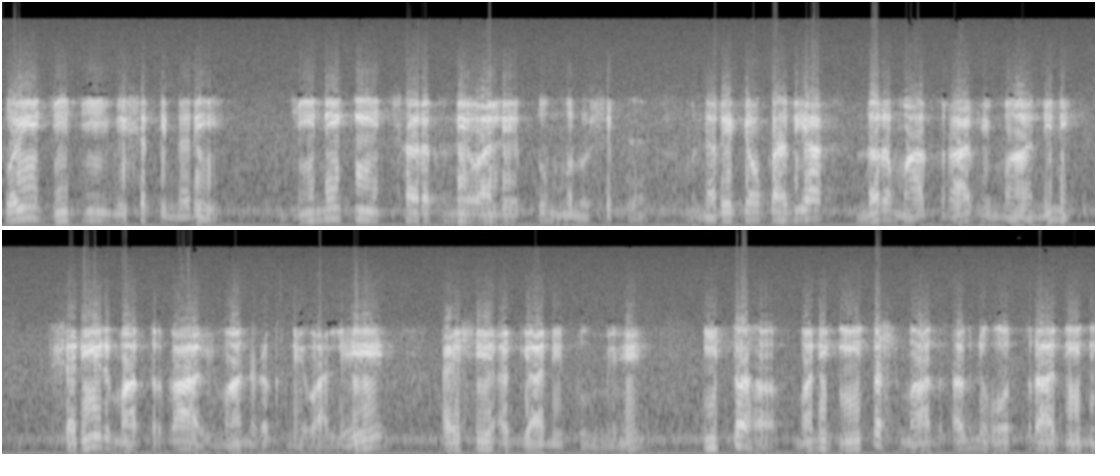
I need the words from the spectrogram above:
त्वयि जिजी विशति नरे जीने की इच्छा रखने वाले तुम मनुष्य को नरे क्यों कह दिया? नर मात्राभिमानिनी शरीर मात्र का अभिमान रखने वाले ऐसे अज्ञानी तुम में इत, माने ईतस्माद अग्निहोत्रादीन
